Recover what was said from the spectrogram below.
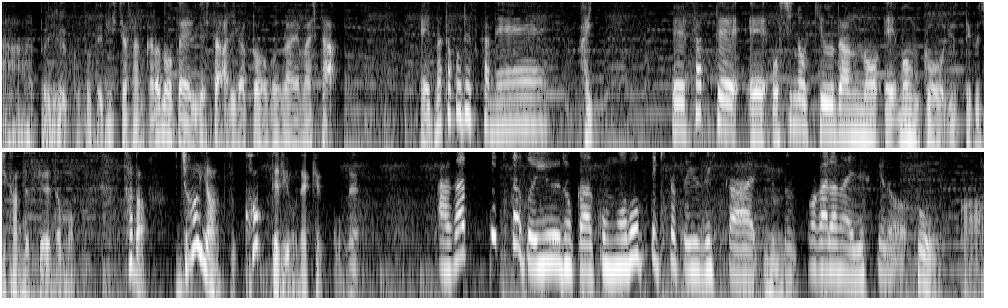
あということでミスチャさんからのお便りでした。ありがとうございました。えー、なとこですかね。はい、えー、さて、えー、推しの球団の、えー、文句を言っていく時間ですけれども。ただジャイアンツ勝ってるよね結構ね。上がってきたというのかこう戻ってきたというべきかちょっとわからないですけど、うん、そうか。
